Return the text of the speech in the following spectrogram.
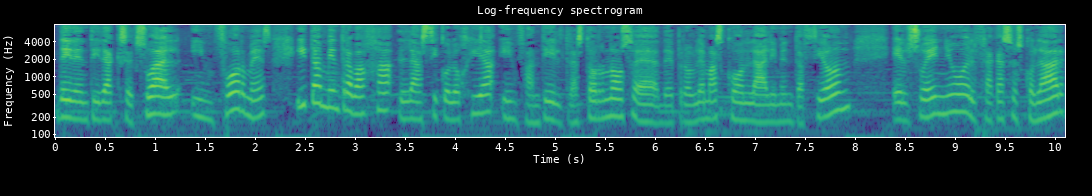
de identidad sexual, informes y también trabaja la psicología infantil, trastornos eh, de problemas con la alimentación, el sueño, el fracaso escolar,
